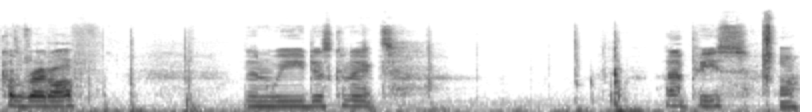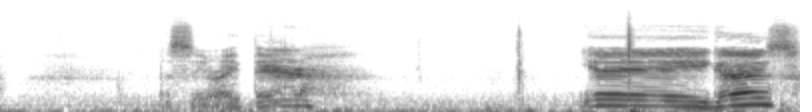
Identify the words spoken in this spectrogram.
comes right off then we disconnect that piece. Let's see right there. Yay, guys.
